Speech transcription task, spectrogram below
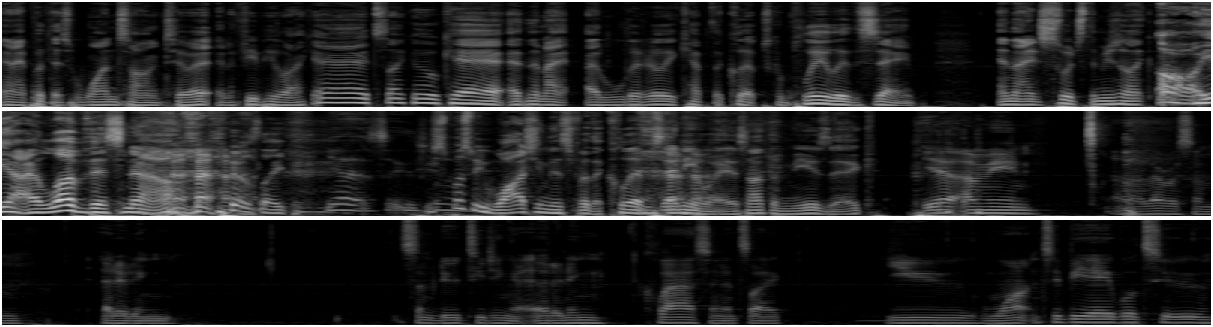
and I put this one song to it, and a few people like, eh, it's like okay, and then I I literally kept the clips completely the same. And then I just switched the music, like, oh yeah, I love this now. it was like, yes, You're supposed to be watching this for the clips anyway. It's not the music. yeah, I mean, uh, there was some editing, some dude teaching an editing class, and it's like you want to be able to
